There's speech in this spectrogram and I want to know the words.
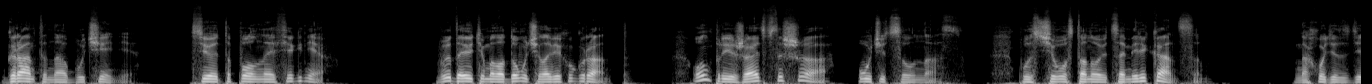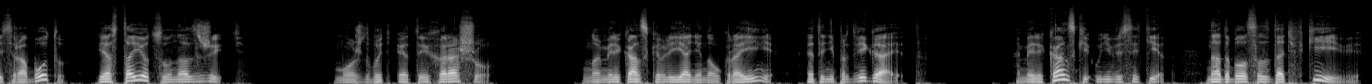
гранты на обучение – все это полная фигня. Вы даете молодому человеку грант. Он приезжает в США, учится у нас, после чего становится американцем. Находит здесь работу и остается у нас жить. Может быть, это и хорошо. Но американское влияние на Украине это не продвигает. Американский университет надо было создать в Киеве.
